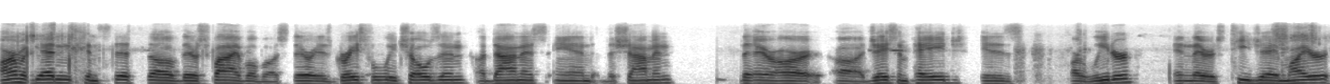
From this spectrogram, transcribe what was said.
Armageddon consists of there's five of us. There is gracefully chosen, Adonis, and the shaman. there are uh, Jason Page is our leader, and there's T.J. Meyer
